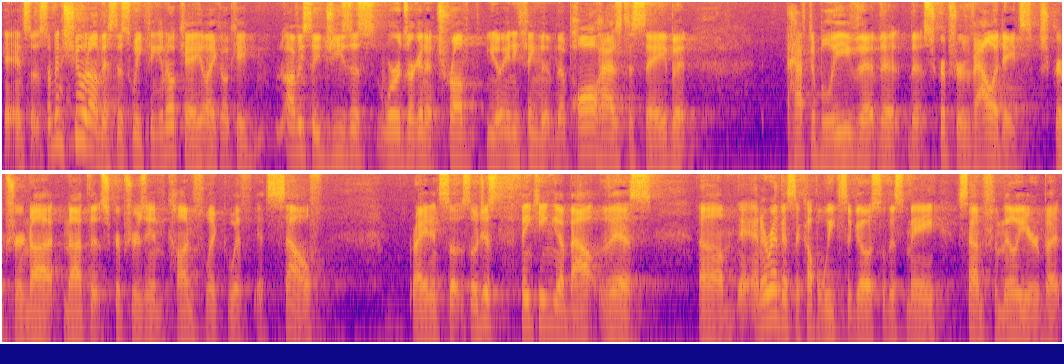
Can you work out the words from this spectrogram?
And so, so I've been chewing on this this week, thinking, okay, like, okay, obviously Jesus' words are going to trump, you know, anything that, that Paul has to say, but I have to believe that, that, that Scripture validates Scripture, not, not that Scripture is in conflict with itself right? And so, so just thinking about this, um, and I read this a couple weeks ago, so this may sound familiar, but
